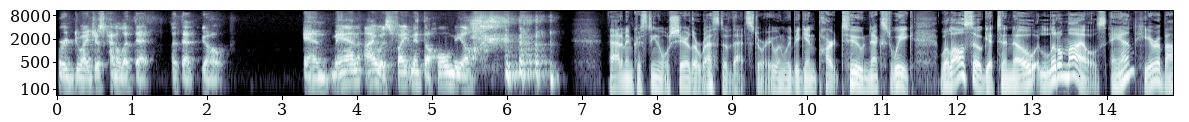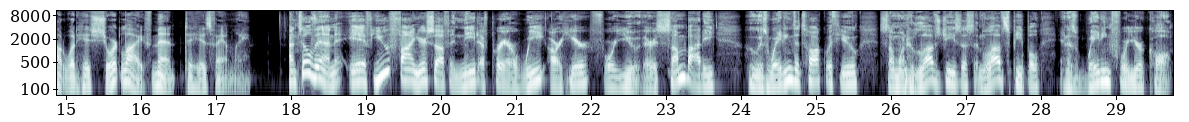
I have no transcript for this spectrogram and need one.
or do I just kind of let that let that go? And man, I was fighting it the whole meal. Adam and Christina will share the rest of that story when we begin part two next week. We'll also get to know little Miles and hear about what his short life meant to his family. Until then, if you find yourself in need of prayer, we are here for you. There is somebody who is waiting to talk with you, someone who loves Jesus and loves people and is waiting for your call,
